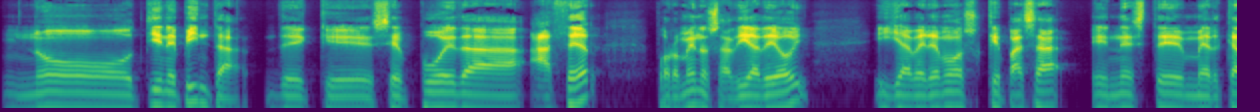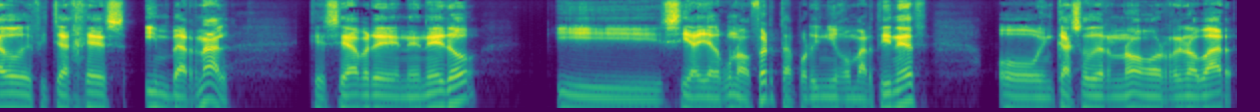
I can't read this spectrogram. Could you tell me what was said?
no tiene pinta de que se pueda hacer, por lo menos a día de hoy, y ya veremos qué pasa en este mercado de fichajes invernal que se abre en enero y si hay alguna oferta por Íñigo Martínez o en caso de no renovar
